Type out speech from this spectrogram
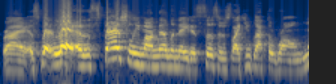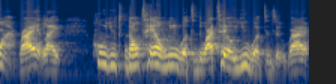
Right? Especially my melanated sisters, like you got the wrong one. Right? Like who you don't tell me what to do. I tell you what to do. Right?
